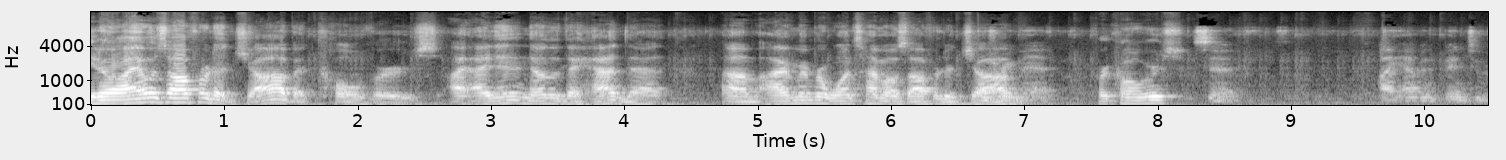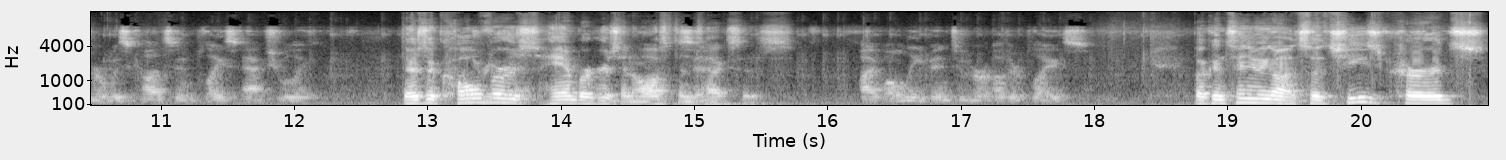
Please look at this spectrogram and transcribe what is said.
You know, I was offered a job at Culver's. I, I didn't know that they had that. Um, I remember one time I was offered a job Countryman for Culver's. said, I haven't been to her Wisconsin place actually. There's a Culver's hamburgers in Austin, Said- Texas. I've only been to her other place. But continuing on, so cheese curds,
